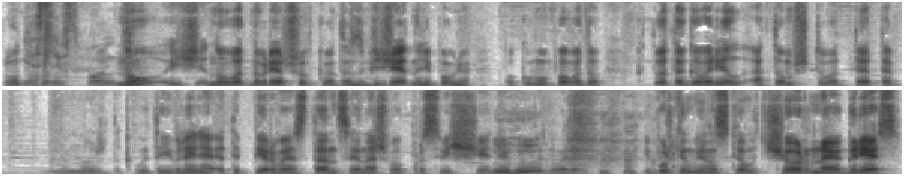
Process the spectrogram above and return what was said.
Шутку. если вспомнить. Ну, ещё- ну вот, например, шутка вот замечательно, не помню по какому поводу. Кто-то говорил о том, что вот это ну, какое-то явление, это первая станция нашего просвещения, кто-то говорил. И Пушкин именно сказал «черная грязь».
